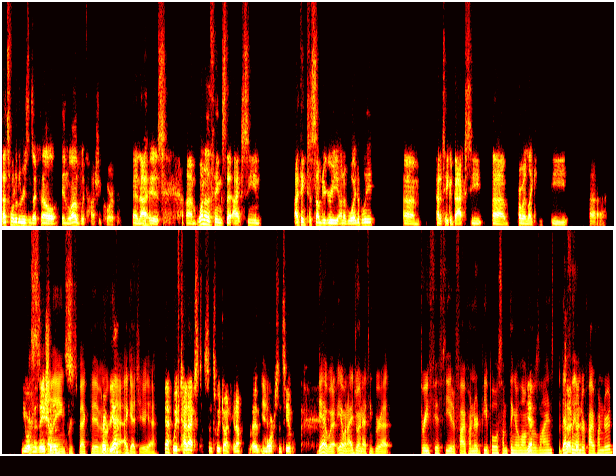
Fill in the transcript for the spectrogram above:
that's one of the reasons I fell in love with HashiCorp. And that Yeah. is um, one of the things that I've seen, I think to some degree unavoidably, um, kind of take a backseat uh, from like the uh, the organization perspective. Orga- yeah. yeah. I get you. Yeah. yeah, we've 10x since we joined, you know, uh, Yeah. more since you. Yeah. Well, yeah. When I joined, I think we were at 350 to 500 people, something along Yeah, those lines. Definitely exactly. under 500.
